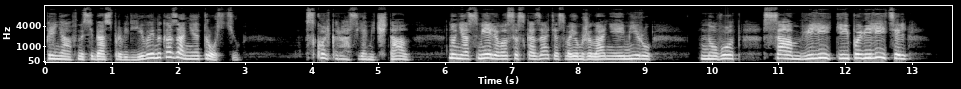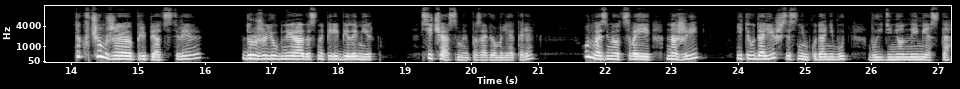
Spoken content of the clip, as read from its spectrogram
приняв на себя справедливое наказание тростью. Сколько раз я мечтал, но не осмеливался сказать о своем желании миру, но вот сам великий повелитель «Так в чем же препятствие?» — дружелюбно и радостно перебил Эмир. «Сейчас мы позовем лекаря. Он возьмет свои ножи, и ты удалишься с ним куда-нибудь в уединенное место.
